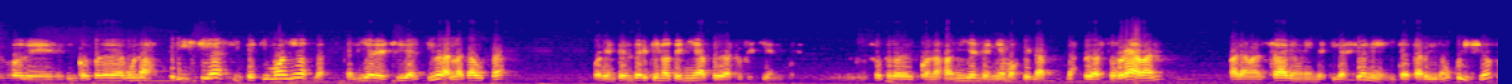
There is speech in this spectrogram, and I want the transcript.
luego de, incorporar algunas pericias y testimonios, la Fiscalía decide archivar la causa por entender que no tenía pruebas suficientes. Nosotros con la familia entendíamos que las pruebas sobraban para avanzar en una investigación y, tratar de ir a un juicio.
